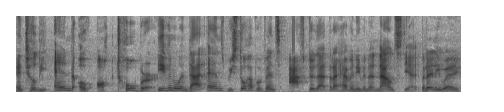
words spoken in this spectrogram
until the end of October. Even when that ends, we still have events after that that I haven't even announced yet. But anyway,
